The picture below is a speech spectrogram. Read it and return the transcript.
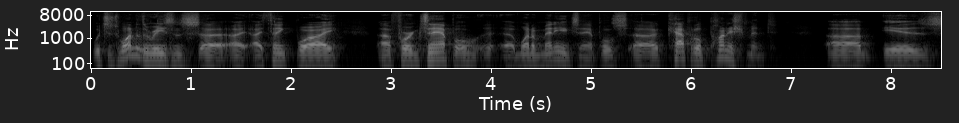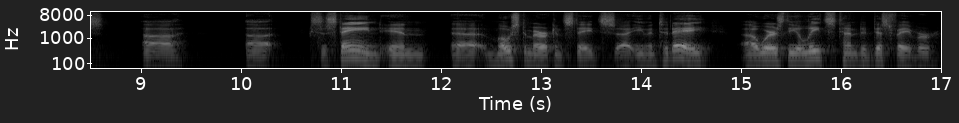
which is one of the reasons uh, I, I think why, uh, for example, uh, one of many examples, capital punishment uh, is sustained in most American states, even today, whereas the elites tend to disfavor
